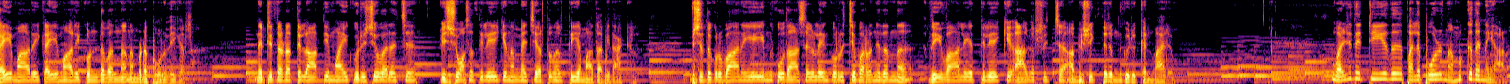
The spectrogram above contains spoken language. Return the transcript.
കൈമാറി കൈമാറി കൊണ്ടുവന്ന നമ്മുടെ പൂർവികർ. നെറ്റിത്തടത്തിൽ ആദ്യമായി കുരിശു വരച്ച് വിശ്വാസത്തിലേക്ക് നമ്മെ ചേർത്ത് നിർത്തിയ മാതാപിതാക്കൾ. വിശുദ്ധ കുർബാനയെയും കൂതാശകളെയും കുറിച്ച് പറഞ്ഞു തന്ന് ദൈവാലയത്തിലേക്ക് ആകർഷിച്ച അഭിഷിക്തരും ഗുരുക്കന്മാരും. വഴിതെറ്റിയത് പലപ്പോഴും നമുക്ക് തന്നെയാണ്.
